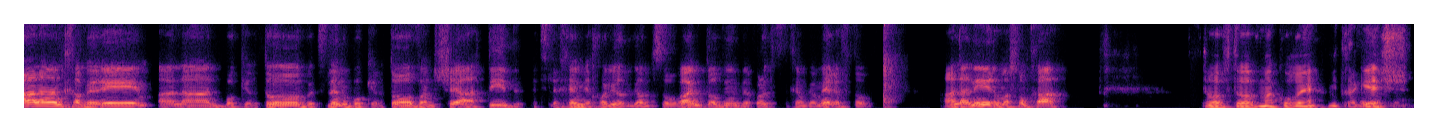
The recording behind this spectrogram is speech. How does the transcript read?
אהלן חברים, אהלן, בוקר טוב, אצלנו בוקר טוב, אנשי העתיד, אצלכם יכול להיות גם צהריים טובים ויכול להיות אצלכם גם ערב טוב. אהלן ניר, מה שלומך? טוב, טוב, מה קורה? מתרגש.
